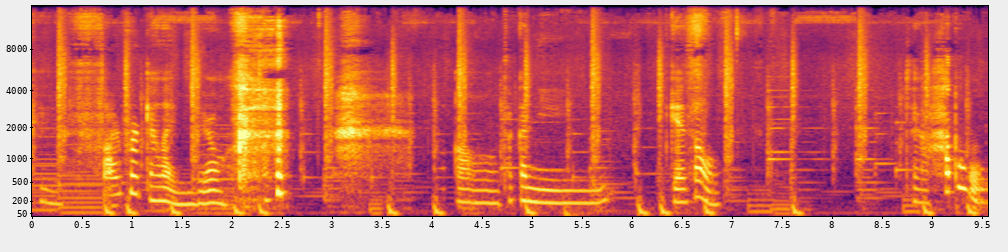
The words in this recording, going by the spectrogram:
그, 썰풀 게 하나 있는데요. 어, 작가님께서 제가 하도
